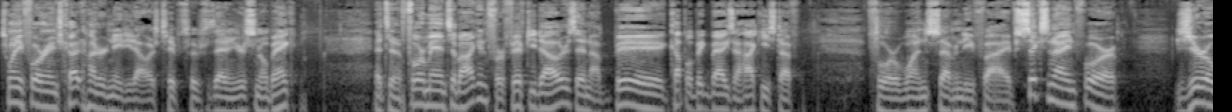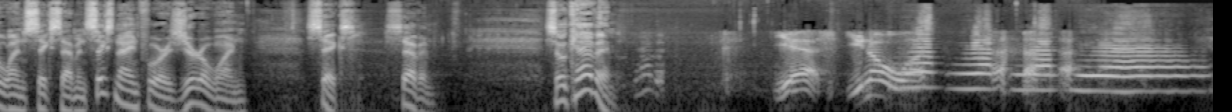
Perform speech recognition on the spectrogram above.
24 inch cut, $180 tips. Is that in your snowbank? It's in a four man toboggan for $50 and a big couple big bags of hockey stuff for 175 694 0167 694 0167 so kevin Yes. You know what?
